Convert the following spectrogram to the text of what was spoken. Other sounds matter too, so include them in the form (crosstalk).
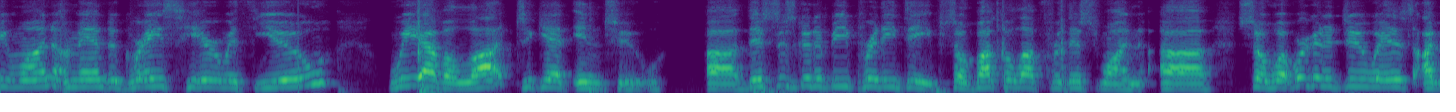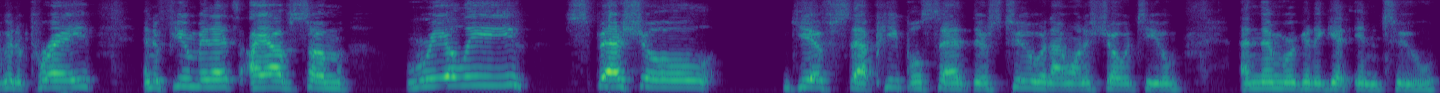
everyone. Amanda Grace here with you. We have a lot to get into. Uh, this is going to be pretty deep, so buckle up for this one. Uh, so, what we're going to do is I'm going to pray in a few minutes. I have some really special gifts that people sent. There's two, and I want to show it to you. And then we're going to get into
